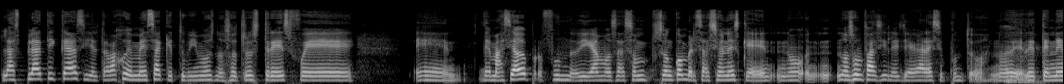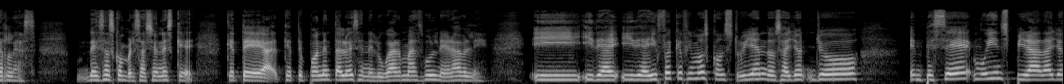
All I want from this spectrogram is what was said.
las pláticas y el trabajo de mesa que tuvimos nosotros tres fue eh, demasiado profundo, digamos. O sea, son, son conversaciones que no, no son fáciles llegar a ese punto, ¿no? De, tenerlas, de esas conversaciones que, que, te, que te ponen tal vez en el lugar más vulnerable. Y, y, de, y de ahí fue que fuimos construyendo. O sea, yo, yo empecé muy inspirada, yo,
